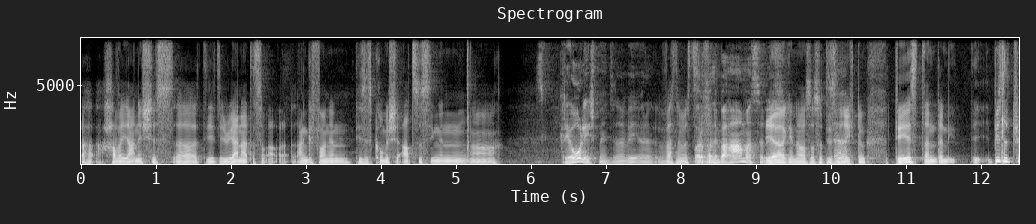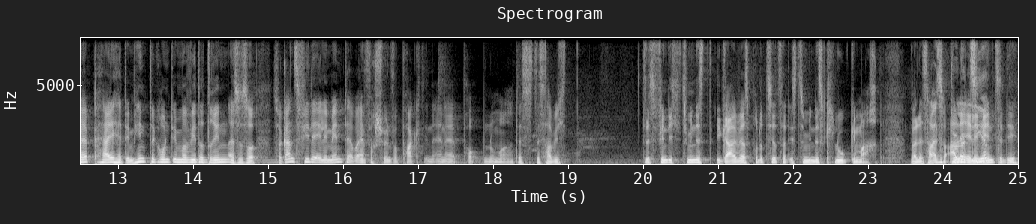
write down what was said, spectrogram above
äh, hawaiianisches, äh, die, die Rihanna hat das äh, angefangen, dieses komische Art zu singen, äh, Kreolisch, meinst du, oder wie? Oder, weiß nicht, was das oder von den Bahamas, oder? Ja, genau, so, so diese Ja. Richtung. Das dann, dann ein bisschen Trap Hi-Hat im Hintergrund immer wieder drin. Also so, so ganz viele Elemente, aber einfach schön verpackt in eine Popnummer. Das, das habe ich, das finde ich zumindest, egal wer es produziert hat, ist zumindest klug gemacht. Weil es hat Also so alle Elemente, die.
